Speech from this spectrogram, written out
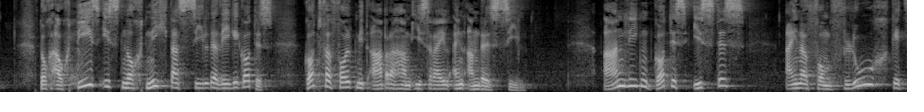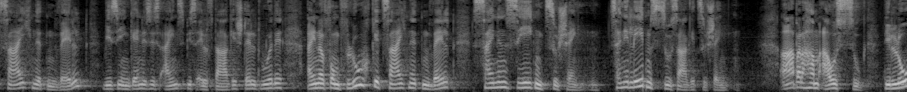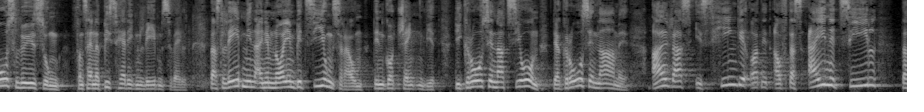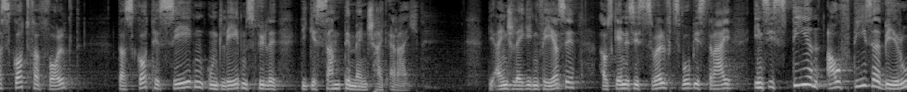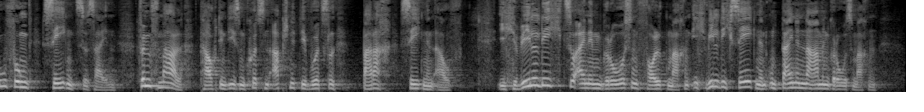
Doch auch dies ist noch nicht das Ziel der Wege Gottes. Gott verfolgt mit Abraham Israel ein anderes Ziel. Anliegen Gottes ist es, einer vom Fluch gezeichneten Welt, wie sie in Genesis 1 bis 11 dargestellt wurde, einer vom Fluch gezeichneten Welt seinen Segen zu schenken, seine Lebenszusage zu schenken. Abraham Auszug, die Loslösung von seiner bisherigen Lebenswelt, das Leben in einem neuen Beziehungsraum, den Gott schenken wird, die große Nation, der große Name, all das ist hingeordnet auf das eine Ziel, das Gott verfolgt, dass Gottes Segen und Lebensfülle die gesamte Menschheit erreicht. Die einschlägigen Verse aus Genesis 12, 2 bis 3 insistieren auf dieser Berufung, Segen zu sein. Fünfmal taucht in diesem kurzen Abschnitt die Wurzel Barach, Segnen auf. Ich will dich zu einem großen Volk machen. Ich will dich segnen und deinen Namen groß machen,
